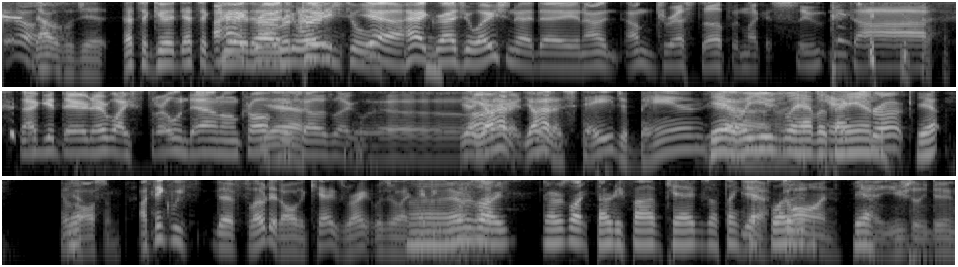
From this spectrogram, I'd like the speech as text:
yeah. that was legit. That's a good. That's a good uh, graduation. recruiting tool. Yeah, I had graduation that day, and I I'm dressed up in like a suit and tie. and I get there, and everybody's throwing down on crawfish. Yeah. I was like, well, Yeah, all y'all had a, y'all so- had a stage, a band. Yeah, we usually have a keg band. truck. Yep. It was Yep. awesome. I think we the floated all the kegs, right? Was there like Uh, there one was left? like there was like 35 kegs, I think. yeah, that floated. gone, Yeah. Yeah, usually do.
